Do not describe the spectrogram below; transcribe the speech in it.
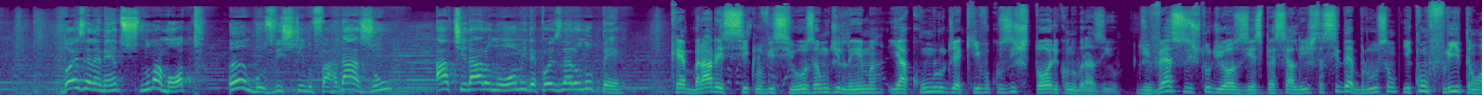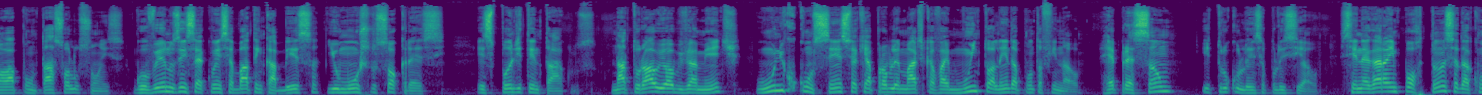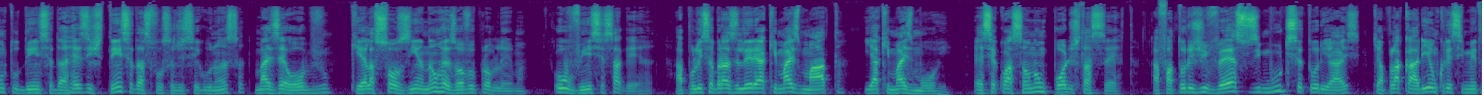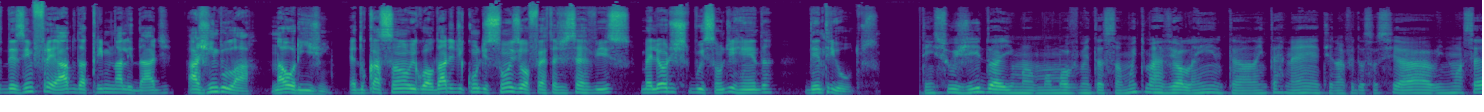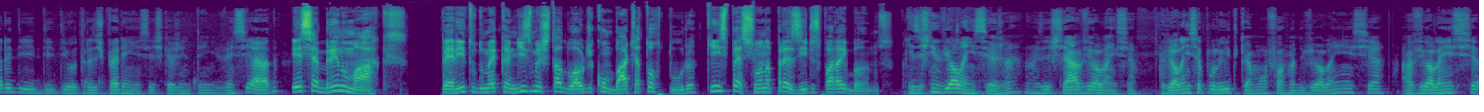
Dois elementos numa moto, ambos vestindo farda azul, atiraram no homem e depois deram no pé. Quebrar esse ciclo vicioso é um dilema e acúmulo de equívocos histórico no Brasil. Diversos estudiosos e especialistas se debruçam e conflitam ao apontar soluções. Governos em sequência batem cabeça e o monstro só cresce, expande tentáculos. Natural e obviamente, o único consenso é que a problemática vai muito além da ponta final: repressão e truculência policial. Sem negar a importância da contundência da resistência das forças de segurança, mas é óbvio que ela sozinha não resolve o problema ou vence essa guerra. A polícia brasileira é a que mais mata e a que mais morre. Essa equação não pode estar certa. Há fatores diversos e multissetoriais que aplacariam o crescimento desenfreado da criminalidade agindo lá, na origem. Educação, igualdade de condições e ofertas de serviços, melhor distribuição de renda, dentre outros. Tem surgido aí uma, uma, movimentação muito mais violenta na internet, na vida social e numa série de, de, de outras experiências que a gente tem vivenciado. Esse é Breno Marques, perito do Mecanismo Estadual de Combate à Tortura, que inspeciona presídios paraibanos. Existem violências, né? Não existe a violência. A violência política é uma forma de violência, a violência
